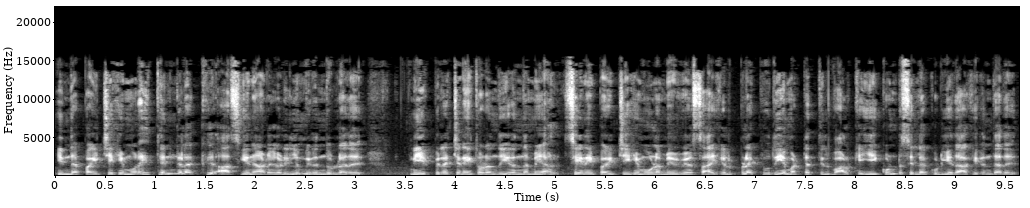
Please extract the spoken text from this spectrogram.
இந்த பயிற்சிகை முறை தென்கிழக்கு ஆசிய நாடுகளிலும் இருந்துள்ளது. நீர் பிரச்சனை தொடர்ந்து இருந்தமையால் சேனை பயிற்சிகை மூலம் விவசாயிகள் பிழைப்புதிய மட்டத்தில் வாழ்க்கையை கொண்டு செல்லக்கூடியதாக இருந்தது.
